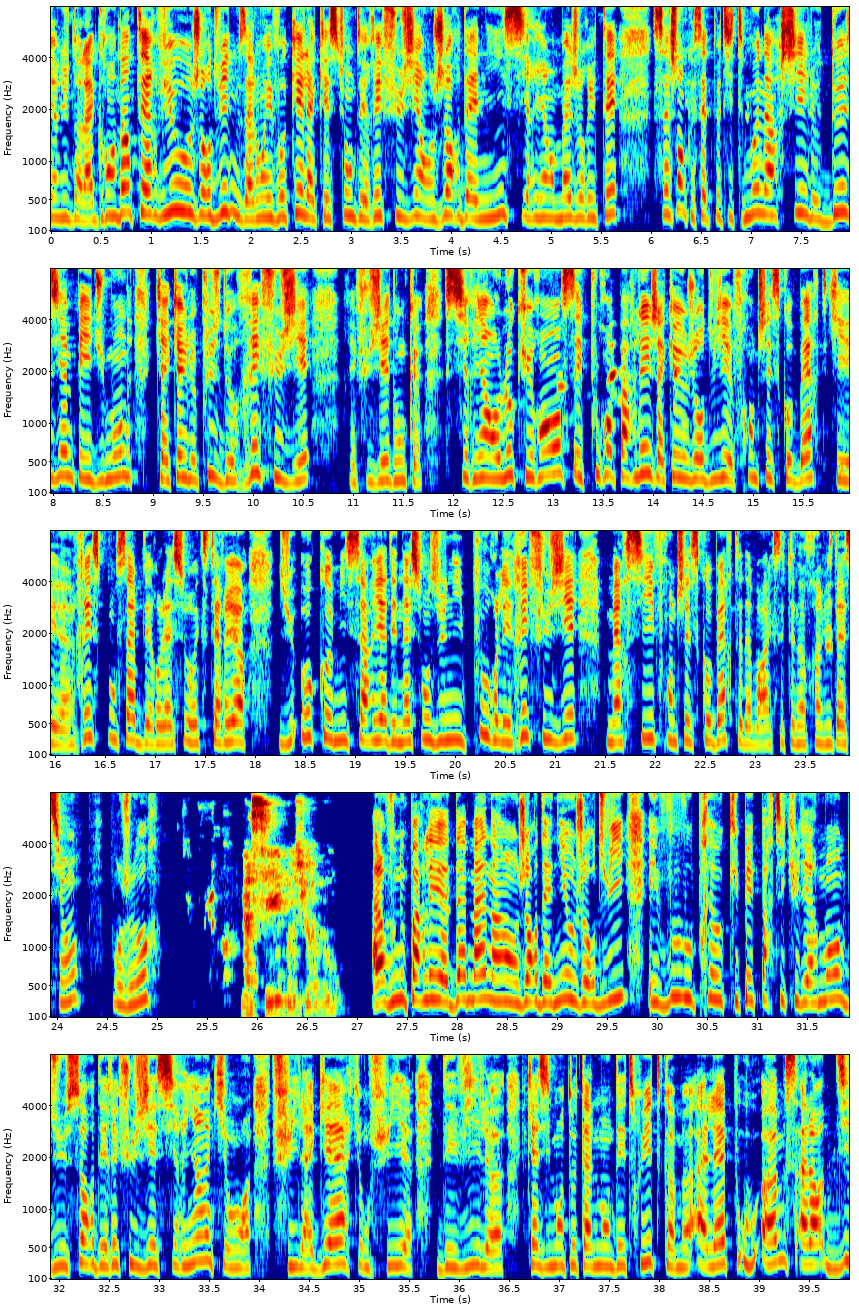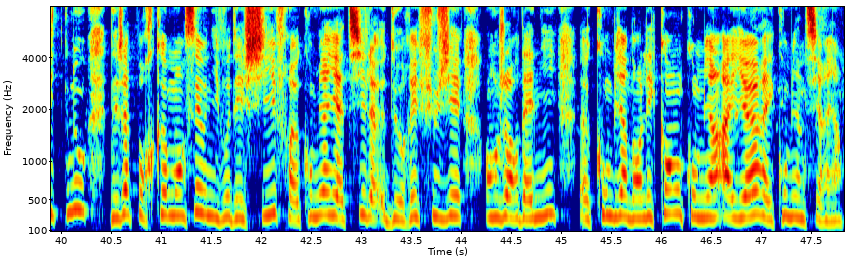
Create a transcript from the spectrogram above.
bienvenue dans la grande interview. Aujourd'hui, nous allons évoquer la question des réfugiés en Jordanie, syriens en majorité, sachant que cette petite monarchie est le deuxième pays du monde qui accueille le plus de réfugiés, réfugiés donc syriens en l'occurrence. Et pour en parler, j'accueille aujourd'hui Francesco Bert, qui est responsable des relations extérieures du Haut Commissariat des Nations Unies pour les réfugiés. Merci Francesco Bert d'avoir accepté notre invitation. Bonjour. Merci, bonjour à vous. Alors, vous nous parlez d'Aman hein, en Jordanie aujourd'hui, et vous vous préoccupez particulièrement du sort des réfugiés syriens qui ont fui la guerre, qui ont fui des villes quasiment totalement détruites comme Alep ou Homs. Alors, dites-nous, déjà pour commencer, au niveau des chiffres, combien y a-t-il de réfugiés en Jordanie Combien dans les camps Combien ailleurs Et combien de Syriens?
